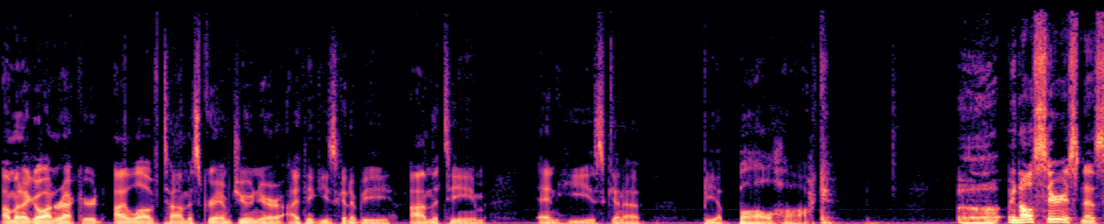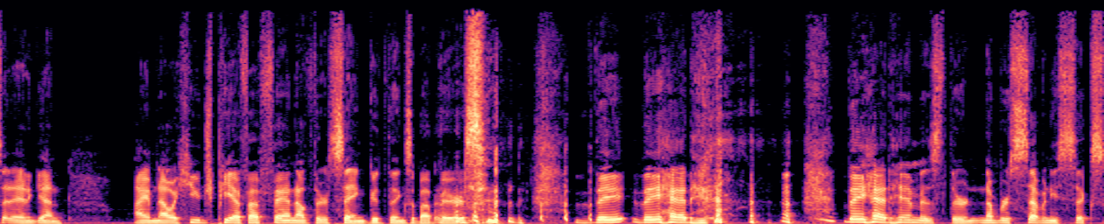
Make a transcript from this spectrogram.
I'm going to go on record. I love Thomas Graham Jr. I think he's going to be on the team and he's going to be a ball hawk. Uh, in all seriousness, and again, I am now a huge PFF fan out there saying good things about Bears. they they had they had him as their number seventy six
